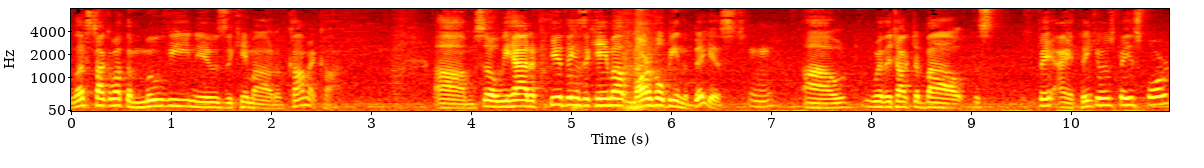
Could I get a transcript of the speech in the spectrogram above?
let's talk about the movie news that came out of Comic Con. Um, so we had a few things that came up. Marvel being the biggest, uh, where they talked about this. Fa- I think it was Phase Four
